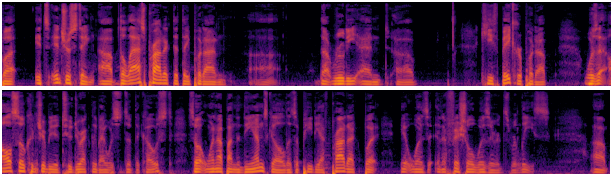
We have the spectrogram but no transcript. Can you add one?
but it's interesting. Uh, the last product that they put on uh, that Ruty and uh, Keith Baker put up was also contributed to directly by Wizards of the Coast. So it went up on the DMs Guild as a PDF product, but it was an official Wizards release. Um,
